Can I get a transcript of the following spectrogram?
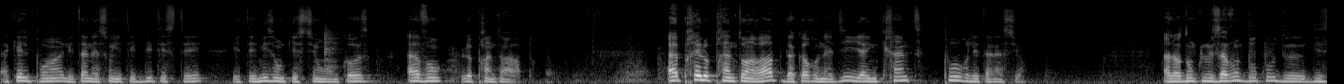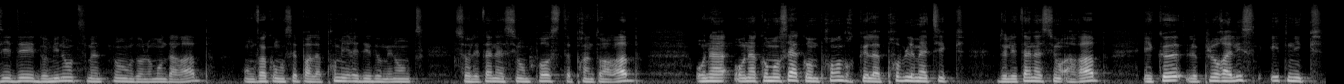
à quel point l'État-nation était détesté, était mis en question, en cause avant le printemps arabe. Après le printemps arabe, d'accord, on a dit il y a une crainte pour l'État-nation. Alors donc nous avons beaucoup de, des idées dominantes maintenant dans le monde arabe. On va commencer par la première idée dominante sur l'État-nation post-printemps arabe. On a, on a commencé à comprendre que la problématique de l'État-nation arabe est que le pluralisme ethnique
